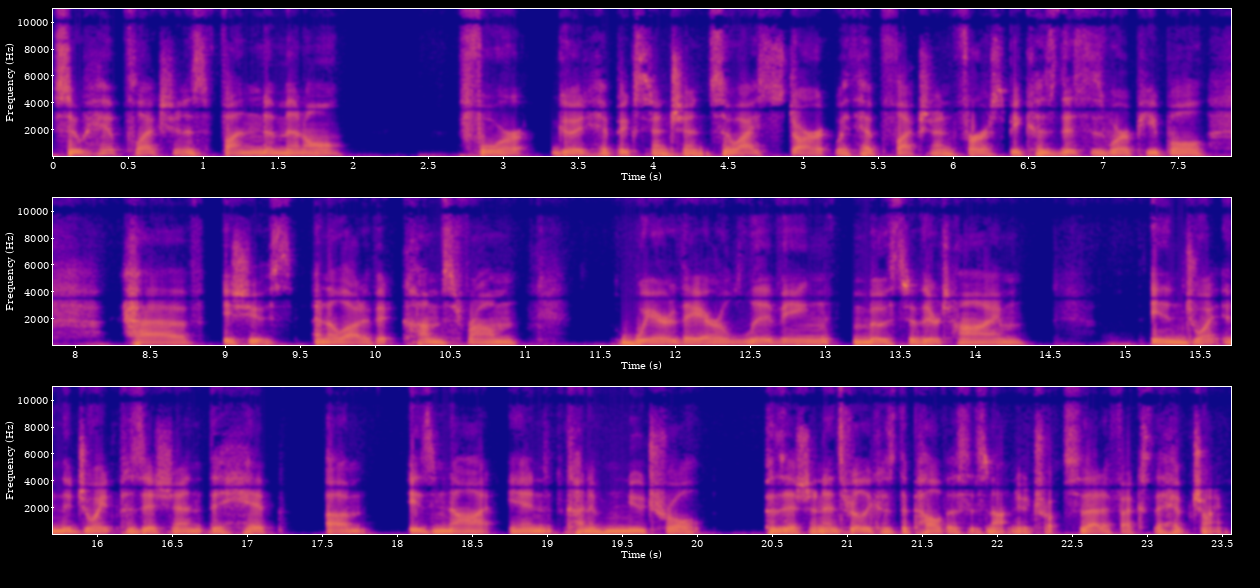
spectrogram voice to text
So hip flexion is fundamental for good hip extension. So I start with hip flexion first because this is where people have issues. And a lot of it comes from where they are living most of their time in joint in the joint position. The hip um, is not in kind of neutral position. It's really because the pelvis is not neutral. So that affects the hip joint.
